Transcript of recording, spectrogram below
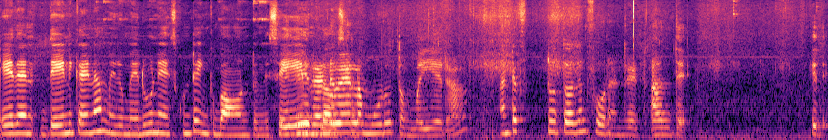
ఏదైనా దేనికైనా మీరు మెరూన్ వేసుకుంటే ఇంకా బాగుంటుంది. సేమ్ రెండు వేల మూడు తొంభై ఏరా? అంటే టూ థౌజండ్ ఫోర్ హండ్రెడ్. అంతే. ఇది.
